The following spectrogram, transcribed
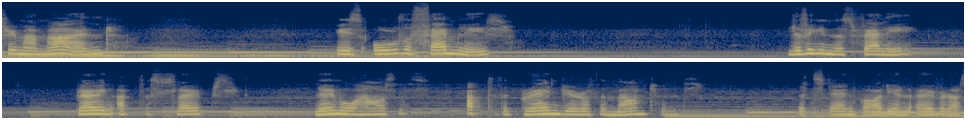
through my mind is all the families living in this valley, going up the slopes, no more houses, up to the grandeur of the mountains that stand guardian over us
